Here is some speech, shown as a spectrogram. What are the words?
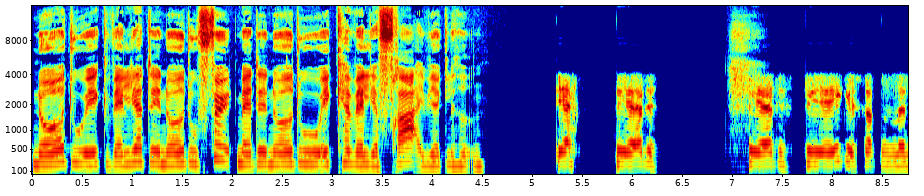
noget, du ikke vælger. Det er noget, du er født med. Det er noget, du ikke kan vælge fra i virkeligheden. Ja, det er det. Det er det. Det er ikke sådan, man,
